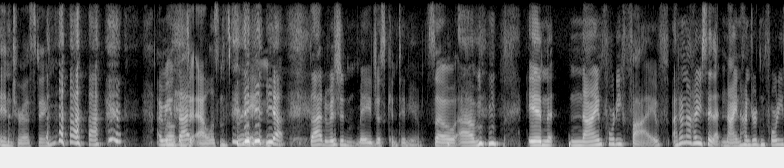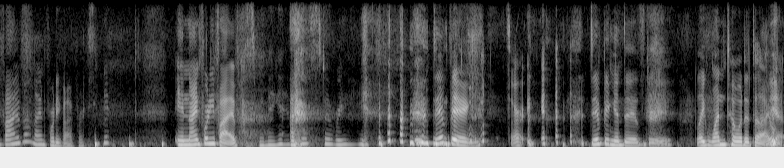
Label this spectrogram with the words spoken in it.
Interesting. I mean Welcome that to Allison's brain. yeah, that vision may just continue. So, um, in 945, I don't know how you say that, 945? Nine forty-five works. Yeah. In 945, Swimming in history. dipping, Sorry. dipping into history, like one toe at a time. Yeah.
